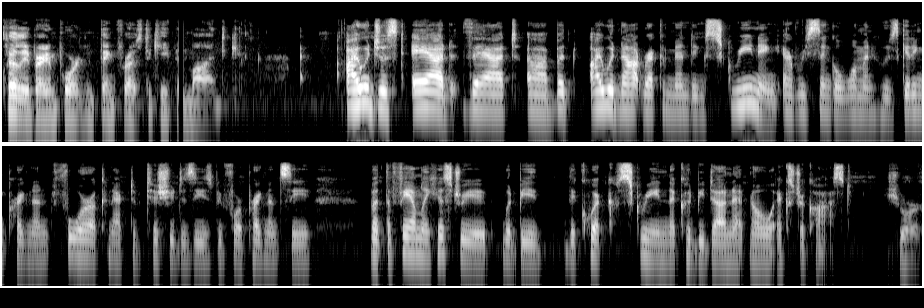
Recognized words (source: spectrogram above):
Clearly, a very important thing for us to keep in mind. I would just add that, uh, but I would not recommending screening every single woman who's getting pregnant for a connective tissue disease before pregnancy, but the family history would be the quick screen that could be done at no extra cost. Sure.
